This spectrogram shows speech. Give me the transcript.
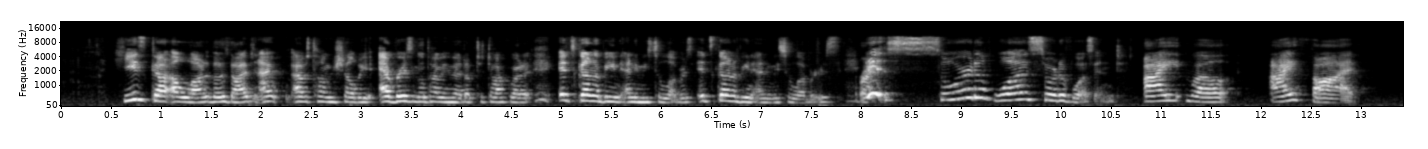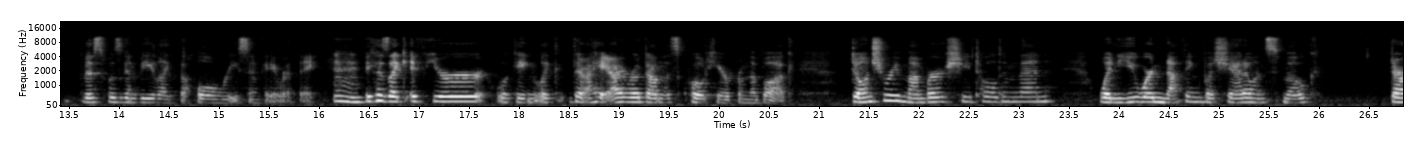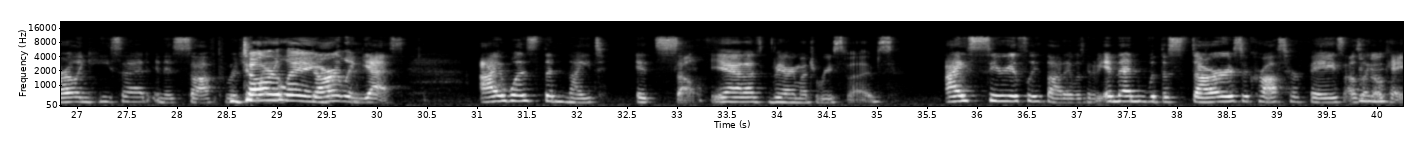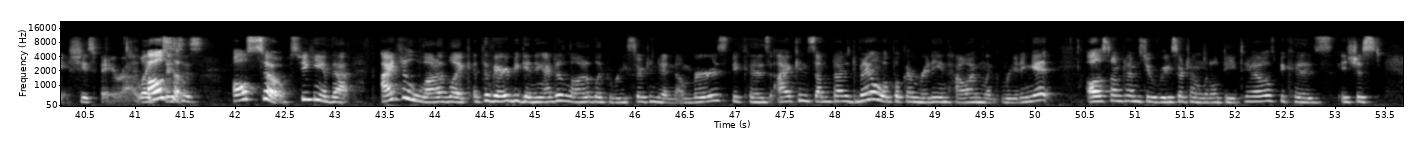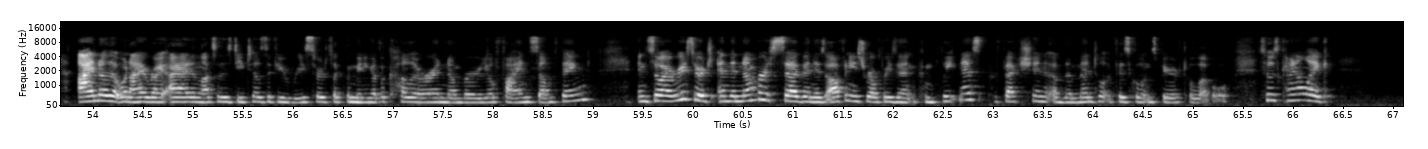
he's got a lot of those vibes. And I I was telling Shelby every single time we met up to talk about it, it's gonna be an enemies to lovers. It's gonna be an enemies to lovers. Right. It sort of was, sort of wasn't. I well, I thought this was gonna be like the whole Rhys and Feyre thing Mm-hmm. because like if you're looking like there, I I wrote down this quote here from the book. Don't you remember? She told him then, when you were nothing but shadow and smoke, darling. He said in his soft, rich way. Darling. darling. Yes, I was the night itself. Yeah, that's very much Rhys vibes. I seriously thought it was gonna be, and then with the stars across her face, I was like, Mhm. okay, she's Feyre. Like Also- this is Also, speaking of that, I did a lot of like at the very beginning. I did a lot of like research into numbers because I can sometimes, depending on what book I'm reading and how I'm like reading it, I'll sometimes do research on little details because it's just I know that when I write, I add in lots of those details. If you research like the meaning of a color or a number, you'll find something. And so I research, and the number seven is often used to represent completeness, perfection of the mental, physical, and spiritual level. So it's kind of like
